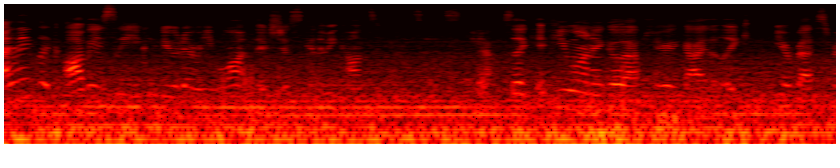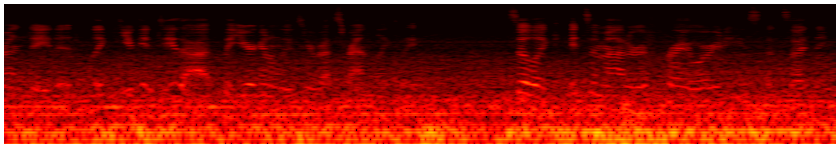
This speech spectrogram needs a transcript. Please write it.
I think like obviously you can do whatever you want. There's just gonna be consequences. Yeah. So like if you want to go after a guy that like your best friend dated, like you can do that, but you're gonna lose your best friend likely. So like it's a matter of priorities, and so I think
